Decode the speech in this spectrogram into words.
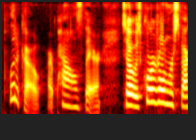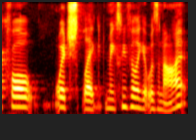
Politico, our pals there. So it was cordial and respectful, which like makes me feel like it was not,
